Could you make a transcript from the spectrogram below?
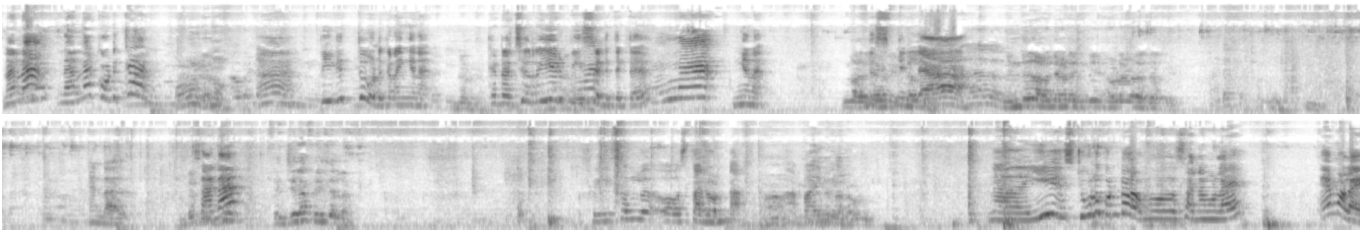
നന്ന നന്ന കൊടുക്കാൻ. ആ പിരുത്ത് കൊടുക്കണം ഇങ്ങനെ. കേട്ടോ ചെറിയൊരു പീസ് എടുത്തിട്ട് ഇങ്ങനെ. ബിസ്മില്ലാ. നിന്റെ അവിടെ അവിടെ എന്താ? സന ഫ്രിഡ്ജിലാ ഫ്രീസല്ലോ ഫ്രീസറിൽ സ്ഥലം ഉണ്ടാ അപ്പൊ അതിൽ ഈ സ്റ്റൂൾ കൊണ്ടോ സന മോളെ? ഏ മോളെ?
